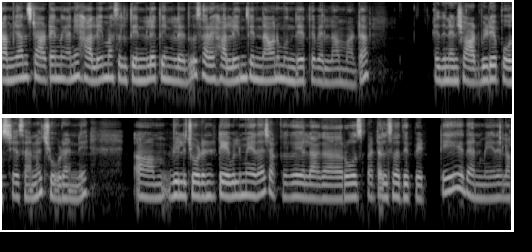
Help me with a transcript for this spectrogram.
రంజాన్ స్టార్ట్ అయింది కానీ హలీం అసలు తినలే తినలేదు. సరే హలీం తిందామని ముందైతే వెళ్ళాం అన్నమాట. ఇది నేను షార్ట్ వీడియో పోస్ట్ చేశాను చూడండి. వీళ్ళు చూడండి టేబుల్ మీద చక్కగా ఇలాగా రోజ్ పెటల్స్ అది పెట్టి దాని మీద ఇలా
